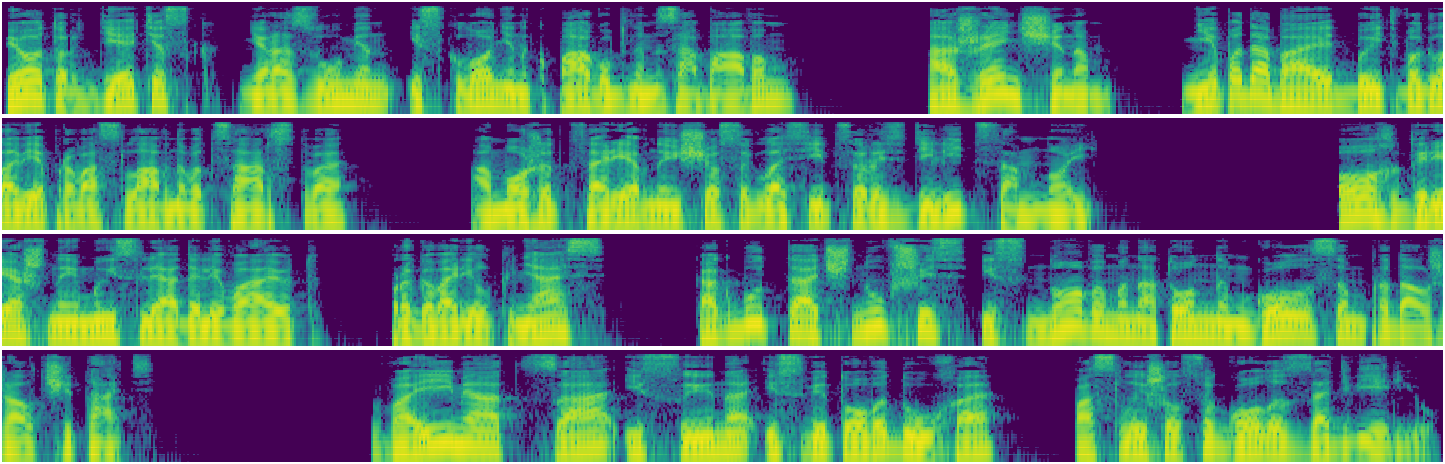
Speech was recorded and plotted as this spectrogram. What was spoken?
Петр детиск, неразумен и склонен к пагубным забавам, а женщинам не подобает быть во главе православного царства, а может царевна еще согласится разделить со мной? Ох, грешные мысли одолевают, проговорил князь, как будто очнувшись и снова монотонным голосом продолжал читать. Во имя Отца и Сына и Святого Духа послышался голос за дверью.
